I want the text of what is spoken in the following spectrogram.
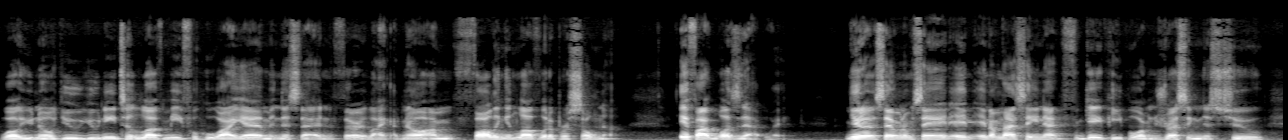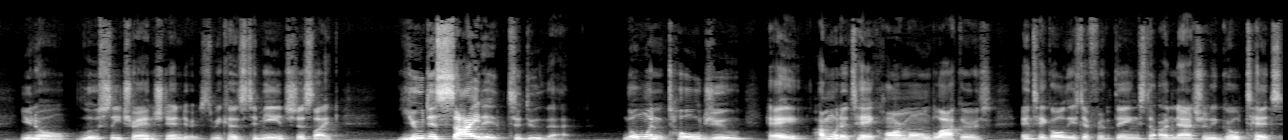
well you know you you need to love me for who i am and this that and the third. Like no i'm falling in love with a persona if i was that way. You know understand what i'm saying? And and i'm not saying that for gay people. I'm addressing this to you know loosely transgenders because to me it's just like you decided to do that. No one told you hey i'm going to take hormone blockers and take all these different things to unnaturally grow tits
